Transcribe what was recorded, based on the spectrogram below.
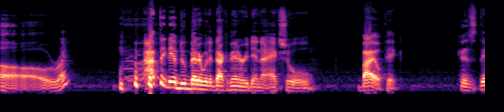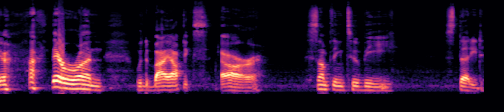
All right. I think they'll do better with a documentary than an actual biopic, because their their run with the biopics are something to be studied.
